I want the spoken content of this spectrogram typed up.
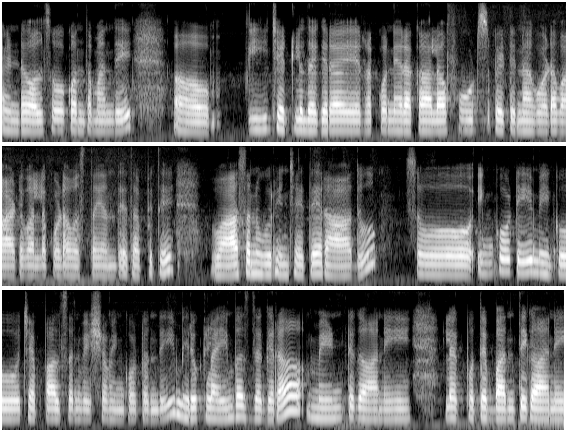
అండ్ ఆల్సో కొంతమంది ఈ చెట్ల దగ్గర కొన్ని రకాల ఫ్రూట్స్ పెట్టినా కూడా వాటి వల్ల కూడా వస్తాయి అంతే తప్పితే వాసన గురించి అయితే రాదు. సో ఇంకోటి మీకు చెప్పాల్సిన విషయం ఇంకోటి ఉంది మీరు క్లైంబర్స్ దగ్గర మింట్ కానీ లేకపోతే బంతి కానీ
